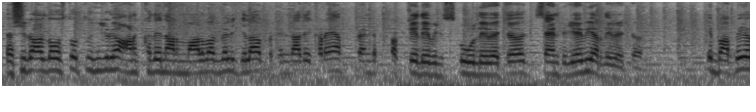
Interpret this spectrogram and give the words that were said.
ਸਤਿ ਸ਼੍ਰੀ ਅਕਾਲ ਦੋਸਤੋ ਤੁਸੀਂ ਜਿਹੜੇ ਅਣਖ ਦੇ ਨਾਲ ਮਾਲਵਾ ਵਿਲ ਜ਼ਿਲ੍ਹਾ ਬਠਿੰਡਾ ਦੇ ਖੜੇ ਆ ਪਿੰਡ ਪੱਕੇ ਦੇ ਵਿੱਚ ਸਕੂਲ ਦੇ ਵਿੱਚ ਸੈਂਟ ਜੇਵੀਅਰ ਦੇ ਵਿੱਚ। ਇਹ ਬਾਬੇ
